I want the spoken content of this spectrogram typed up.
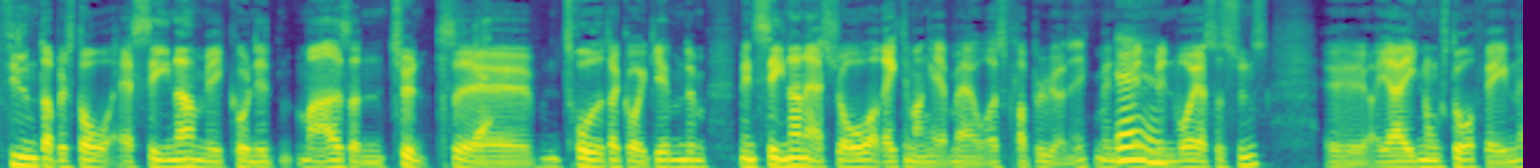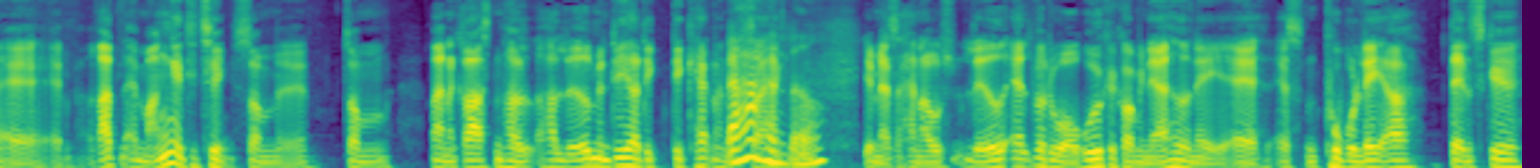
film, der består af scener med kun et meget sådan tyndt øh, tråd, der går igennem dem. Men scenerne er sjove, og rigtig mange af dem er jo også fra bøgerne, ikke? Men, Ja, ja. Men, men hvor jeg så synes, øh, og jeg er ikke nogen stor fan af, af ret af mange af de ting, som, øh, som Rainer Grasten har, har lavet, men det her, det, det kan han. Hvad har altså, han lavet? Jamen altså, han har jo lavet alt, hvad du overhovedet kan komme i nærheden af, af, af sådan populære danske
